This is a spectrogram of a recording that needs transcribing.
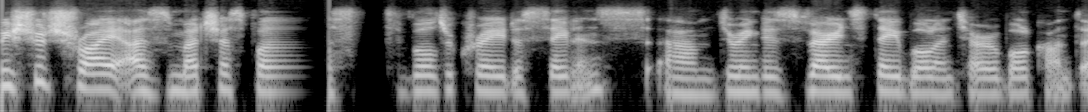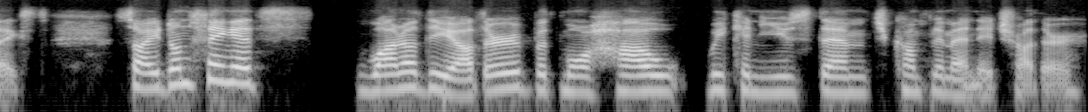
we should try as much as possible to create a silence um, during this very unstable and terrible context. So I don't think it's one or the other, but more how we can use them to complement each other.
